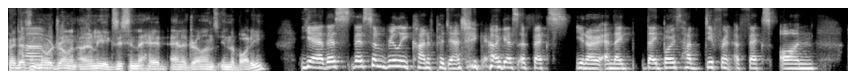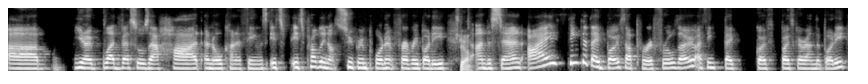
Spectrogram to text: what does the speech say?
But doesn't um, noradrenaline only exist in the head and adrenaline's in the body? yeah there's there's some really kind of pedantic i guess effects you know and they they both have different effects on uh you know blood vessels our heart and all kind of things it's it's probably not super important for everybody sure. to understand i think that they both are peripheral though i think they both both go around the body.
